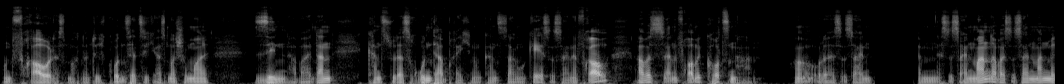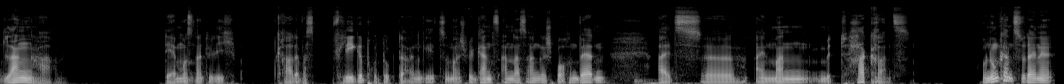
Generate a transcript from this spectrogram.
und Frau. Das macht natürlich grundsätzlich erstmal schon mal Sinn. Aber dann kannst du das runterbrechen und kannst sagen, okay, es ist eine Frau, aber es ist eine Frau mit kurzen Haaren. Oder es ist ein, ähm, es ist ein Mann, aber es ist ein Mann mit langen Haaren. Der muss natürlich gerade was Pflegeprodukte angeht, zum Beispiel ganz anders angesprochen werden als äh, ein Mann mit Haarkranz. Und nun kannst du deine,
